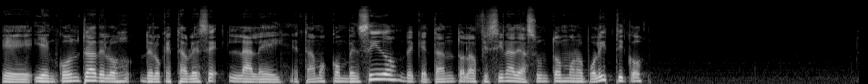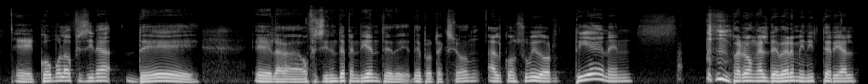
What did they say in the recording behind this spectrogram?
eh, y en contra de lo, de lo que establece la ley. Estamos convencidos de que tanto la Oficina de Asuntos Monopolísticos eh, como la Oficina de la Oficina Independiente de, Protección al Consumidor tienen perdón, el deber ministerial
